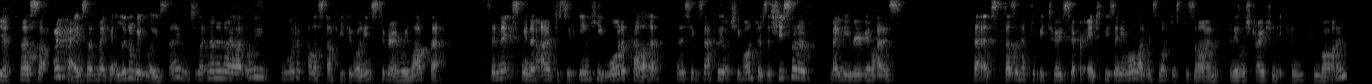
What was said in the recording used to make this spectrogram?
Yeah. And I was like, okay, so I'd make it a little bit looser. And she's like, no, no, no, like all your watercolor stuff you do on Instagram, we love that. So next minute I just did inky watercolor and it's exactly what she wanted. So she sort of made me realize that it doesn't have to be two separate entities anymore. Like it's not just design and illustration, it can combine.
